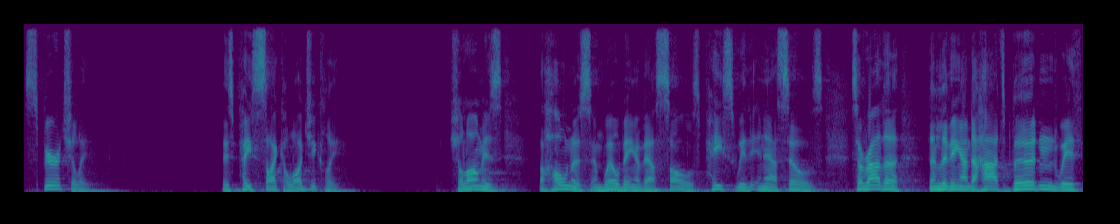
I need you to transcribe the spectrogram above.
Spiritually, there's peace psychologically. Shalom is the wholeness and well being of our souls, peace within ourselves. So rather than living under hearts burdened with,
